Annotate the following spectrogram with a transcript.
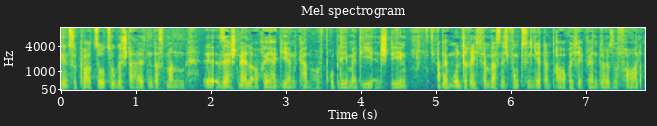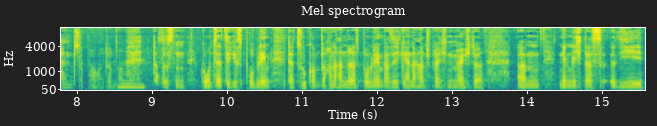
den Support so zu gestalten, dass man äh, sehr schnell auch reagieren kann auf Probleme, die entstehen. Aber im Unterricht, wenn was nicht funktioniert, dann brauche ich eventuell sofort einen Support. Ne? Mhm. Das ist ein grundsätzliches Problem. Dazu kommt noch ein anderes Problem, was ich gerne ansprechen möchte, ähm, nämlich dass die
